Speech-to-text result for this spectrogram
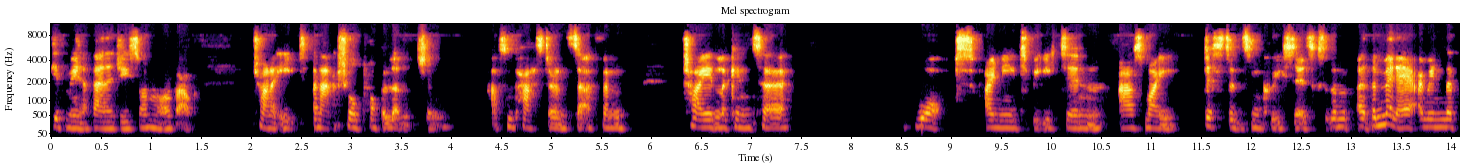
give me enough energy. So I'm more about trying to eat an actual proper lunch and have some pasta and stuff and try and look into what I need to be eating as my distance increases. Because at, at the, minute, I mean, the,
